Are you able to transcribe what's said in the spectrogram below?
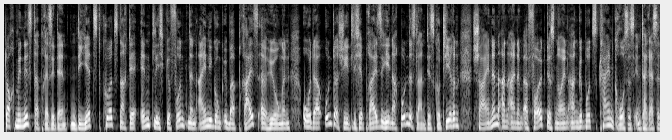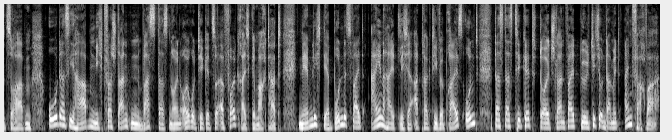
Doch Ministerpräsidenten, die jetzt kurz nach der endlich gefundenen Einigung über Preiserhöhungen oder unterschiedliche Preise je nach Bundesland diskutieren, scheinen an einem Erfolg des neuen Angebots kein großes Interesse zu haben. Oder sie haben nicht verstanden, was das 9-Euro-Ticket so erfolgreich gemacht hat, nämlich der bundesweit einheitliche attraktive Preis und dass das Ticket deutschlandweit gültig und damit einfach war.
